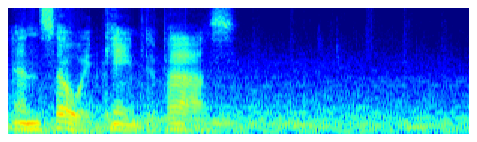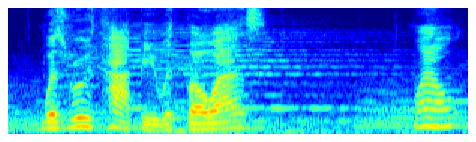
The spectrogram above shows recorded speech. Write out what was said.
and so it came to pass. Was Ruth happy with Boaz? Well,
